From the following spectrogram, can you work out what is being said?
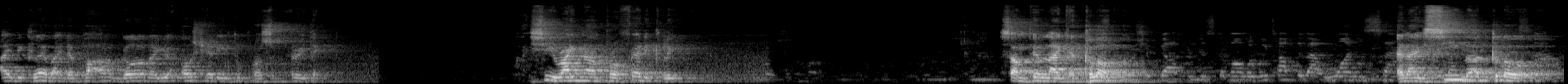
I declare by the power of God that you are ushered into prosperity. I see right now prophetically something like a clock. And I see that clock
